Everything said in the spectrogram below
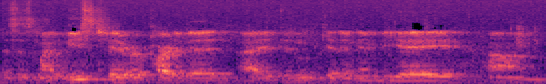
This is my least favorite part of it. I didn't get an MBA. Um,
